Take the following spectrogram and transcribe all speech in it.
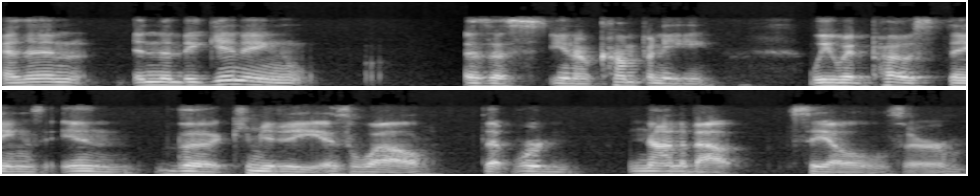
And then in the beginning, as a you know company, we would post things in the community as well that were not about sales or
